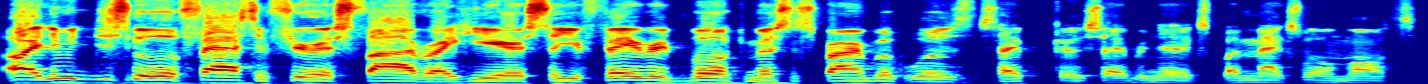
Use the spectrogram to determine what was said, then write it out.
All right, let me just go a little Fast and Furious Five right here. So, your favorite book, most inspiring book, was Psycho Cybernetics by Maxwell Maltz.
